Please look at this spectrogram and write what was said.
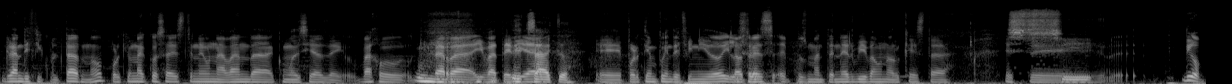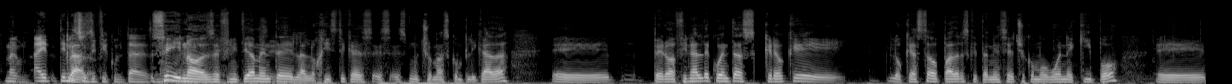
gran dificultad, ¿no? Porque una cosa es tener una banda, como decías, de bajo, guitarra y batería Exacto. eh, por tiempo indefinido y la otra es eh, pues mantener viva una orquesta. Este, Sí. Digo, tiene Claro. sus dificultades. ¿no? Sí, no, es, definitivamente la logística es, es- es mucho más complicada, eh, pero a final de cuentas creo que lo que ha estado padre es que también se ha hecho como buen equipo. eh,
